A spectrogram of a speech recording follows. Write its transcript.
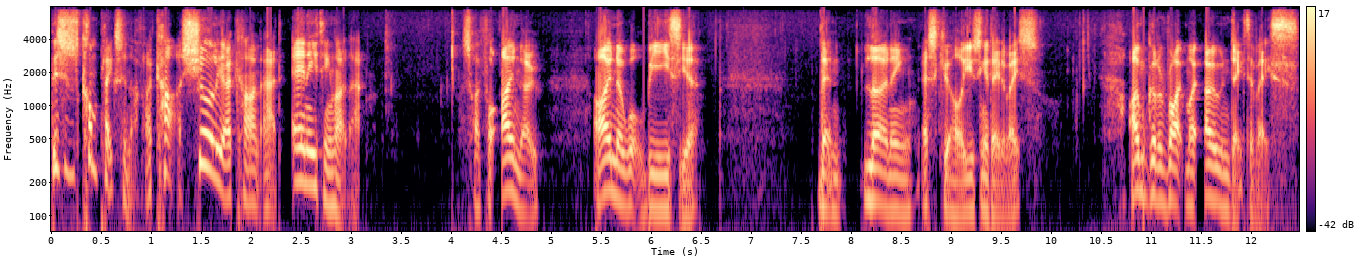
This is complex enough. I can't. Surely I can't add anything like that. So I thought, I know, I know what will be easier than learning SQL using a database. I'm going to write my own database,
